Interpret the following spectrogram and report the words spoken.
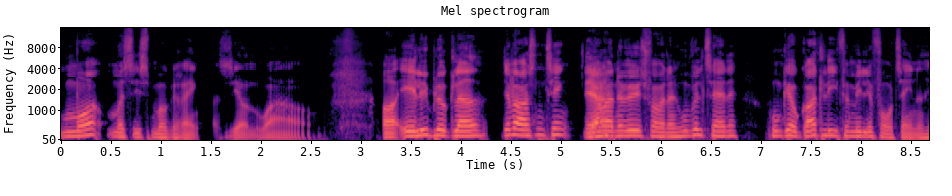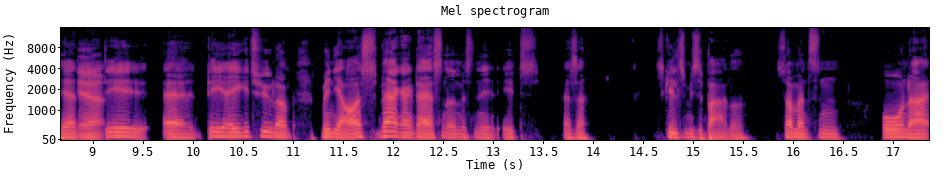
mor må sige smukke ring. Og så siger hun, wow. Og Ellie blev glad. Det var også en ting. Ja. Jeg var nervøs for, hvordan hun ville tage det. Hun kan jo godt lide familieforetagendet her. Ja. Det, er, det er jeg ikke i tvivl om. Men jeg også, hver gang der er sådan noget med sådan et, et altså, skilsmissebarnet, så er man sådan, åh oh, nej,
